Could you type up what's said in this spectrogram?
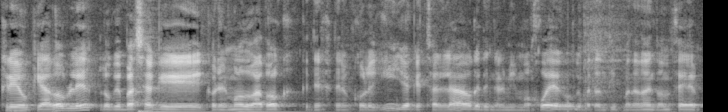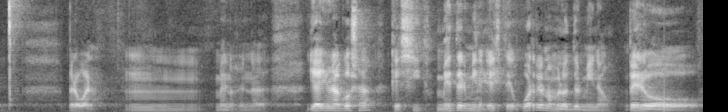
creo que a doble, lo que pasa que con el modo ad hoc, que tienes que tener un coleguilla que está al lado, que tenga el mismo juego, que patantín, patatán, entonces... Pero bueno, mm, menos en nada. Y hay una cosa que sí, me he terminado. Este Warrior no me lo he terminado. Pero.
